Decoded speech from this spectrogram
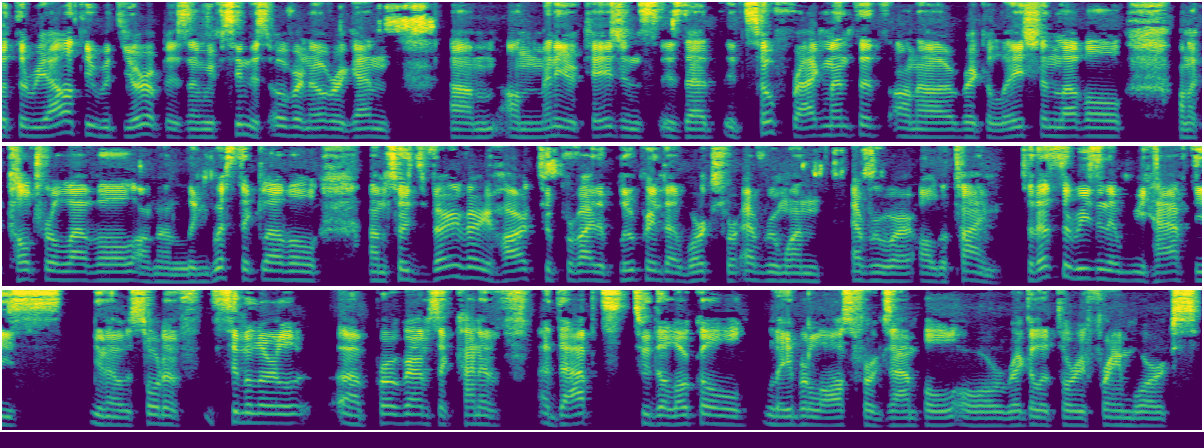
But the reality with Europe is, and we've seen this over and over again um, on many occasions, is that it's so fragmented on a regulation level, on a cultural level, on a linguistic level. Um, so it's very, very hard to provide a blueprint that works for everyone, everywhere, all the time. So that's the reason that we have these you know, sort of similar uh, programs that kind of adapt to the local labor laws, for example, or regulatory frameworks,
